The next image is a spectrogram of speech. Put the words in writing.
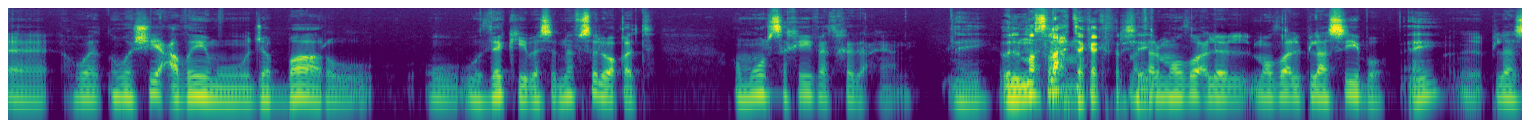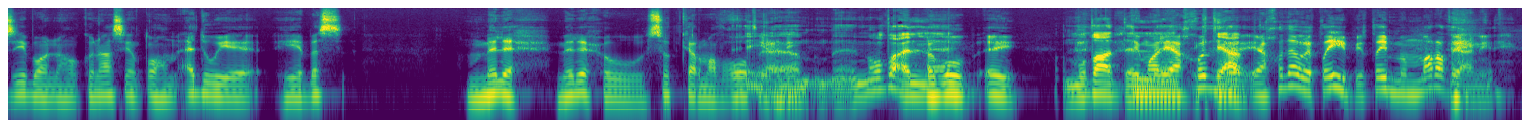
آه، هو هو شيء عظيم وجبار و- وذكي بس بنفس الوقت أمور سخيفة تخدع يعني. إي ولمصلحتك أكثر شيء. مثلا موضوع الموضوع البلاسيبو. إي. البلاسيبو إنه كل ناس ينطوهم أدوية هي بس ملح ملح وسكر مضغوط إي، يعني. م- موضوع حبوب إي. مضاد احتمال ياخذها. ياخذها ويطيب يطيب من مرض يعني.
